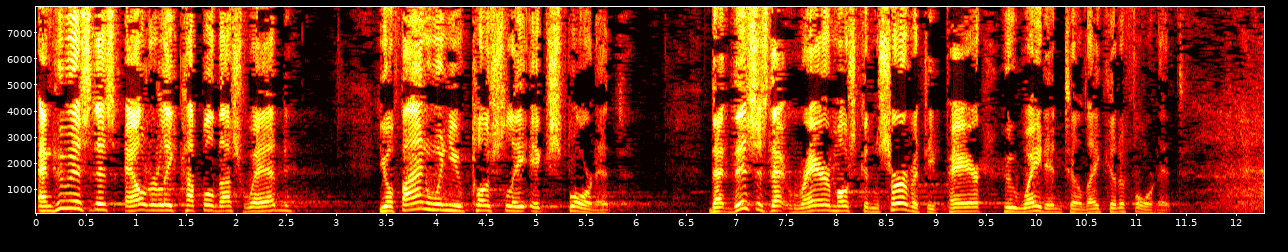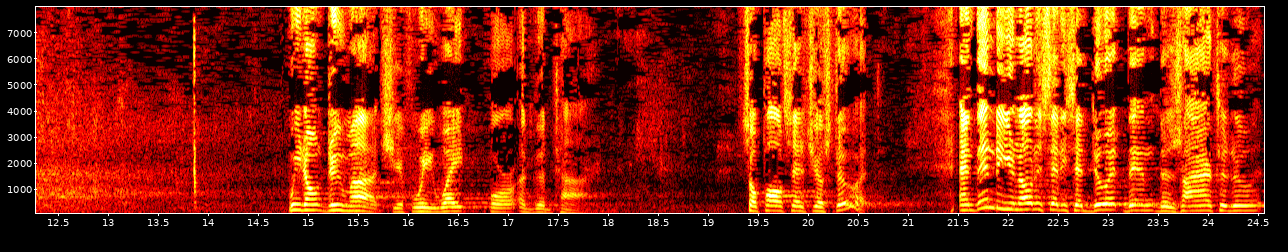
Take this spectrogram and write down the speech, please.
And who is this elderly couple thus wed? You'll find when you've closely explored it that this is that rare, most conservative pair who waited till they could afford it. we don't do much if we wait for a good time. So Paul says, just do it. And then do you notice that he said, do it, then desire to do it?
